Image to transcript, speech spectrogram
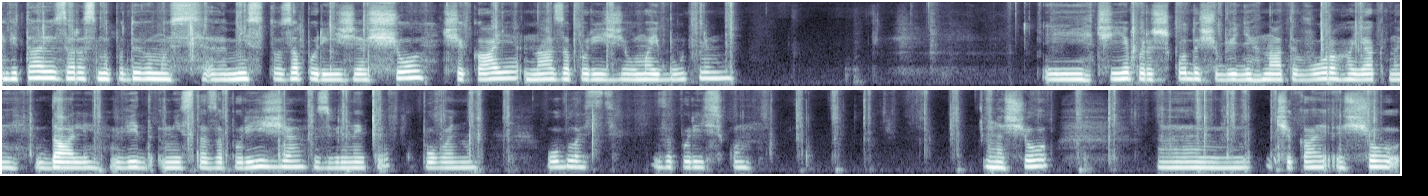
вітаю. Зараз ми подивимось е, місто Запоріжжя. Що чекає на Запоріжжя у майбутньому? І чи є перешкоди, щоб відігнати ворога якнайдалі від міста Запоріжжя, звільнити окуповану область Запорізьку? На що е, чекає, що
